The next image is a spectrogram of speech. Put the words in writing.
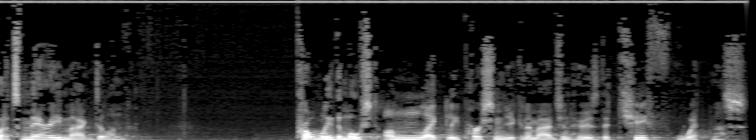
But it's Mary Magdalene, probably the most unlikely person you can imagine, who is the chief witness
